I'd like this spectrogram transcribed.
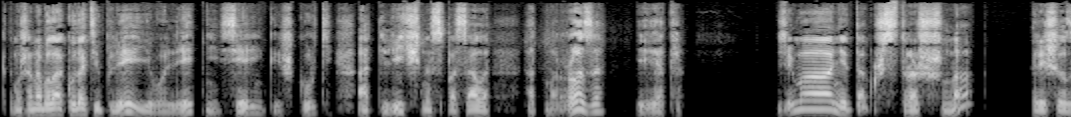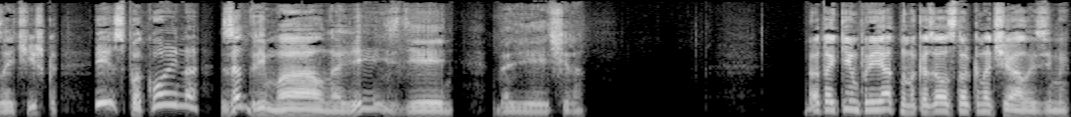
К тому же она была куда теплее его летней серенькой шкурки, отлично спасала от мороза и ветра. Зима не так уж страшна, — решил зайчишка, и спокойно задремал на весь день до вечера. Но таким приятным оказалось только начало зимы.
